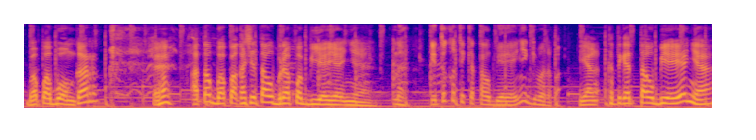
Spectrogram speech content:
bapak bongkar eh atau bapak kasih tahu berapa biayanya Nah, itu ketika tahu biayanya gimana, Pak? yang ketika tahu biayanya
